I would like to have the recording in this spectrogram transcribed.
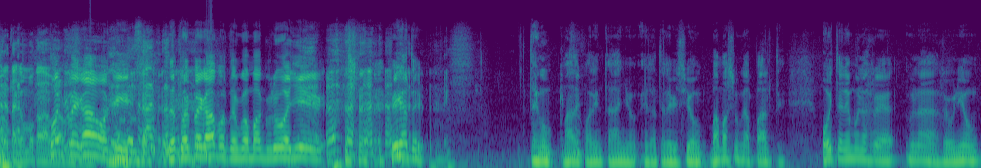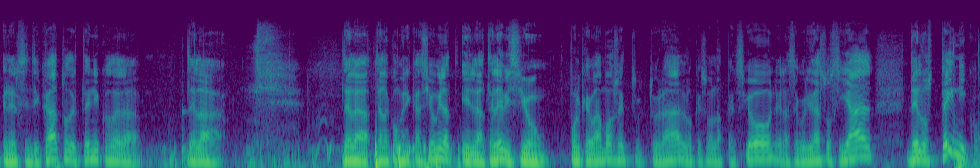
Ya está convocada. Estoy pegado aquí. Exacto. Estoy pegado porque tengo a Mangru allí. Fíjate, tengo más de 40 años en la televisión. Vamos a hacer una parte. Hoy tenemos una, re- una reunión en el sindicato de técnicos de la, de la, de la, de la comunicación y la, y la televisión, porque vamos a reestructurar lo que son las pensiones, la seguridad social de los técnicos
